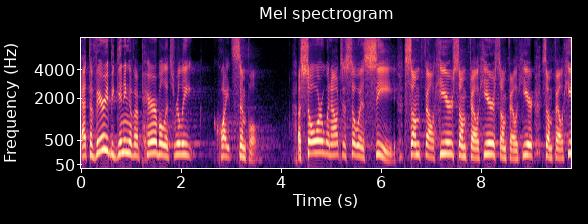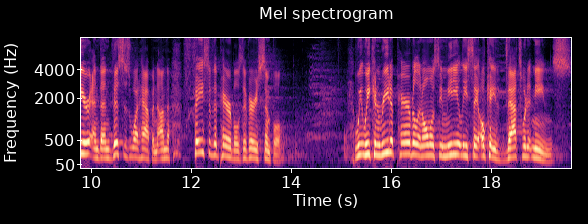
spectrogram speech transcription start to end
at the very beginning of a parable, it's really quite simple. A sower went out to sow his seed. Some fell here, some fell here, some fell here, some fell here, and then this is what happened. On the face of the parables, they're very simple. We, we can read a parable and almost immediately say, okay, that's what it means.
